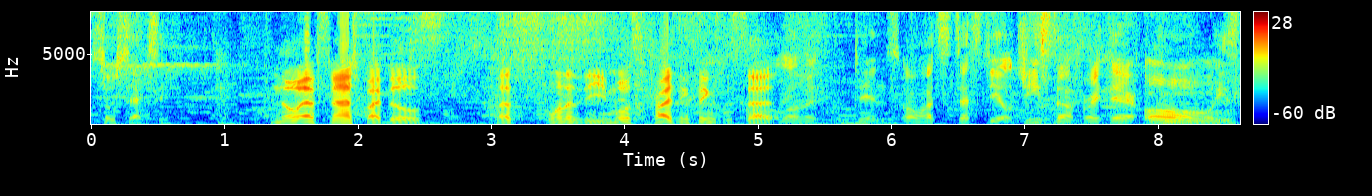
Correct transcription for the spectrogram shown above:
So sexy. No F smash by Billz. That's one of the most surprising things this set. I love it. Dins. Oh, that's that's DLG stuff right there. Oh, Ooh. he's,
